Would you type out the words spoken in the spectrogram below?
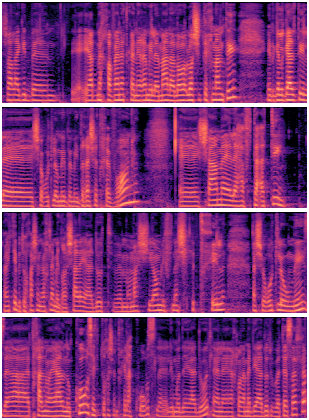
אפשר להגיד ביד מכוונת כנראה מלמעלה, לא, לא שתכננתי, התגלגלתי לשירות לאומי במדרשת חברון. שם, אה, להפתעתי, הייתי בטוחה שאני הולכת למדרשה ליהדות, וממש יום לפני שהתחיל השירות לאומי, זה היה, התחלנו, היה לנו קורס, הייתי בטוחה שמתחילה קורס ללימודי יהדות, איך ללמד יהדות בבתי ספר.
